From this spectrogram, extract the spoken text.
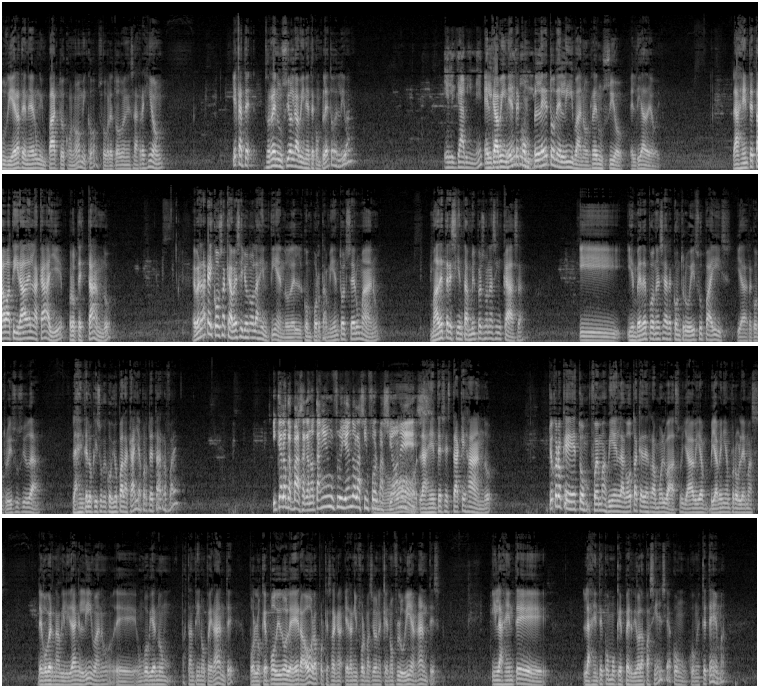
pudiera tener un impacto económico, sobre todo en esa región. Y es que renunció el gabinete completo del Líbano. el gabinete. El gabinete completo del- completo del Líbano renunció el día de hoy. La gente estaba tirada en la calle protestando. Es verdad que hay cosas que a veces yo no las entiendo del comportamiento del ser humano. Más de 300 mil personas sin casa. Y, y en vez de ponerse a reconstruir su país y a reconstruir su ciudad, la gente lo que hizo que cogió para la calle a protestar, Rafael. ¿Y qué es lo que pasa? Que no están influyendo las informaciones. No, la gente se está quejando. Yo creo que esto fue más bien la gota que derramó el vaso. Ya, había, ya venían problemas de gobernabilidad en el Líbano, de un gobierno bastante inoperante, por lo que he podido leer ahora, porque eran informaciones que no fluían antes. Y la gente, la gente como que perdió la paciencia con, con este tema.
